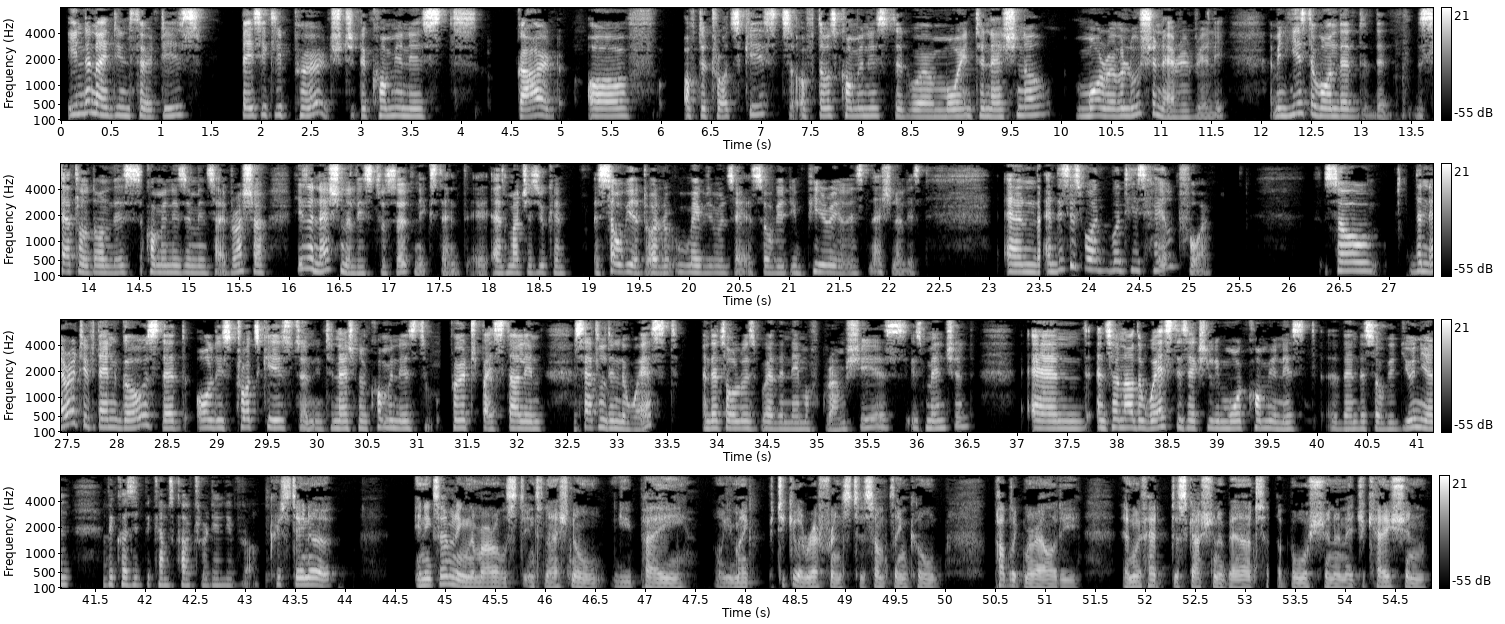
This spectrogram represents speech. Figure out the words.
in the 1930s basically purged the communist guard of of the Trotskyists, of those communists that were more international, more revolutionary, really. I mean, he's the one that, that settled on this communism inside Russia. He's a nationalist to a certain extent, eh, as much as you can, a Soviet, or maybe you would say a Soviet imperialist nationalist. And, and this is what, what he's hailed for. So the narrative then goes that all these Trotskyists and international communists purged by Stalin settled in the West. And that's always where the name of Gramsci is, is mentioned. And, and so now the West is actually more communist than the Soviet Union because it becomes culturally liberal. Kristina, in examining the Moralist International, you pay or you make particular reference to something called public morality. And we've had discussion about abortion and education.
